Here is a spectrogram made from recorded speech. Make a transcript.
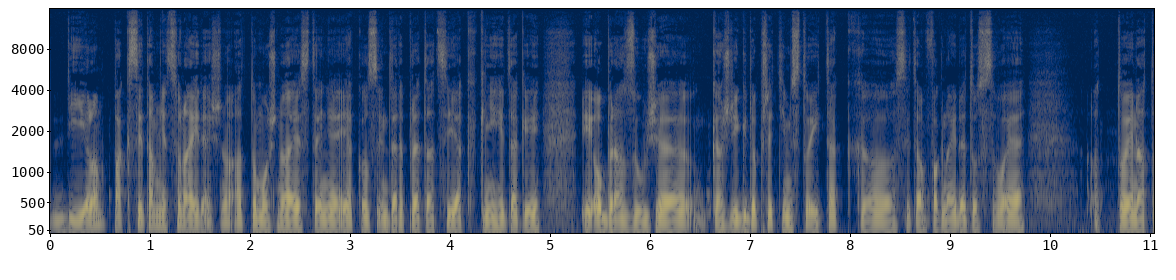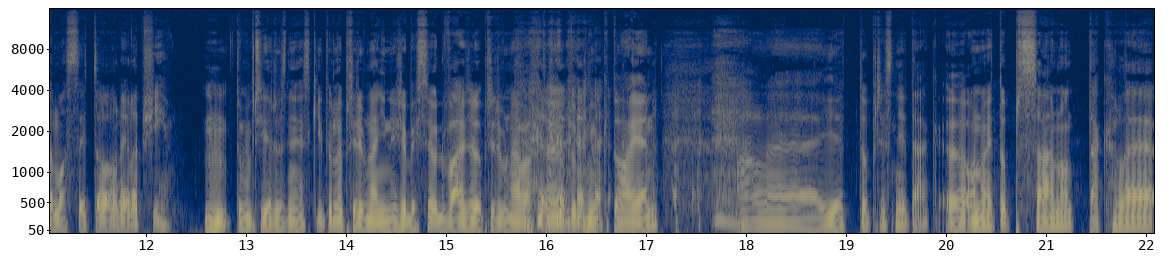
díl, pak si tam něco najdeš. No a to možná je stejně jako s interpretací jak knihy, tak i, i obrazů, že každý, kdo předtím stojí, tak eh, si tam fakt najde to svoje a to je na tom asi to nejlepší. Mm, to mi přijde hrozně hezký, tohle přirovnání, než bych se odvážel přirovnávat eh, do knihy to a jen, ale je to přesně tak. Eh, ono je to psáno takhle,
